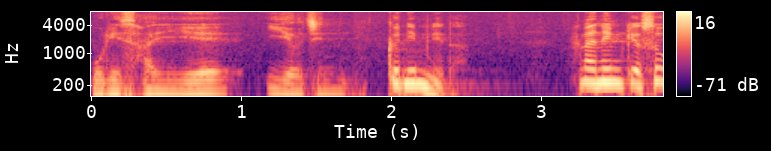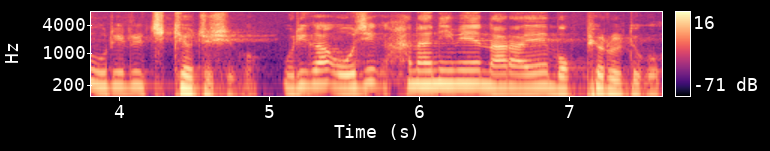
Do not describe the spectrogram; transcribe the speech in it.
우리 사이에 이어진 끈입니다. 하나님께서 우리를 지켜주시고 우리가 오직 하나님의 나라의 목표를 두고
